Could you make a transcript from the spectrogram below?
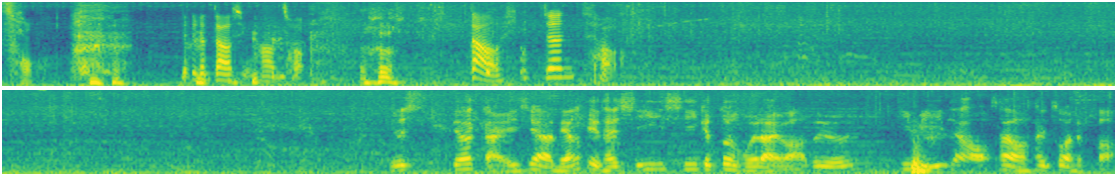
丑。这个造型好丑，造型真丑。就给他改一下，两点才吸吸一个盾回来吧，这个一比一太好太好太赚了吧？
